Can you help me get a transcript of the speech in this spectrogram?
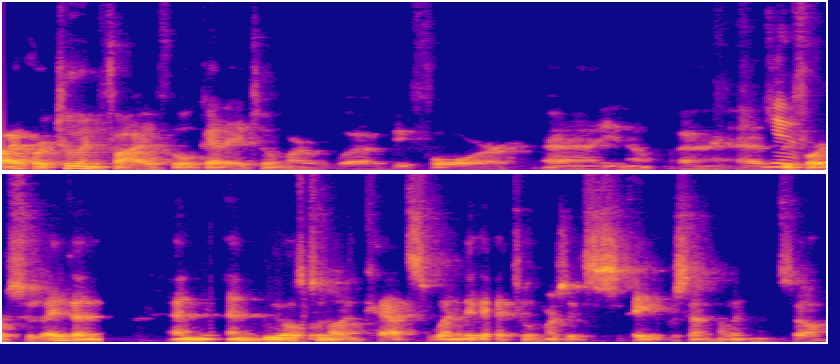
five or two in five will get a tumor uh, before uh, you know uh, uh, Yeah. before it's too late. And and and we also know in cats when they get tumors, it's eighty percent malignant. So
